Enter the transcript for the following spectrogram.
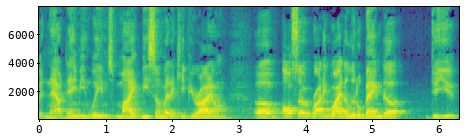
But now Damien Williams might be somebody to keep your eye on. Um, also, Roddy White a little banged up. Do you?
